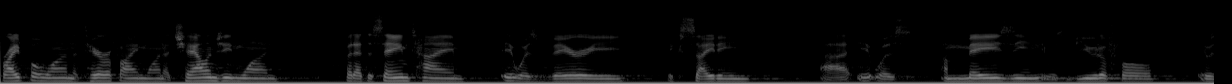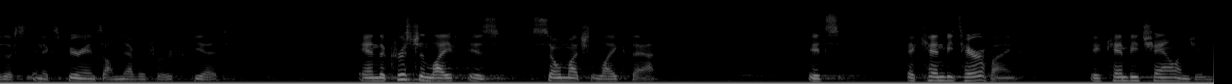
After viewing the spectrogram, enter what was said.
frightful one a terrifying one a challenging one but at the same time it was very exciting uh, it was amazing. It was beautiful. It was a, an experience I'll never forget. And the Christian life is so much like that. It's, it can be terrifying, it can be challenging,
